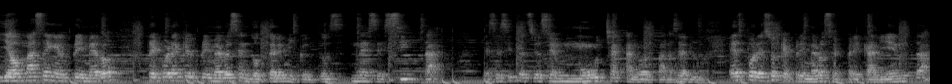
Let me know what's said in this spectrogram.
Y aún más en el primero, recuerda que el primero es endotérmico, entonces necesita necesita sí o mucha calor para hacerlo. Es por eso que primero se precalienta,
